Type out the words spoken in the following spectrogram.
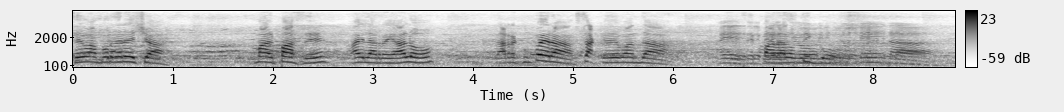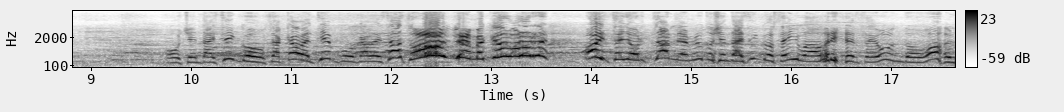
Se van por derecha. Mal pase. Ahí la regaló. La recupera. Saque de banda. Ahí, Para los ticos. Minuto 80. 85, se acaba el tiempo, cabezazo. ¡Oye, me quedó el balón! ¡Ay, señor Charlie! Al minuto 85 se iba a abrir el segundo gol.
